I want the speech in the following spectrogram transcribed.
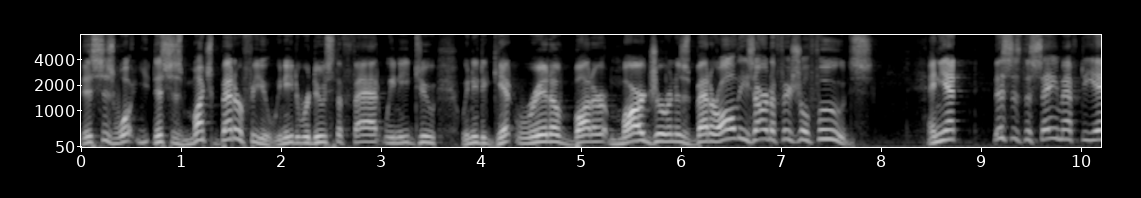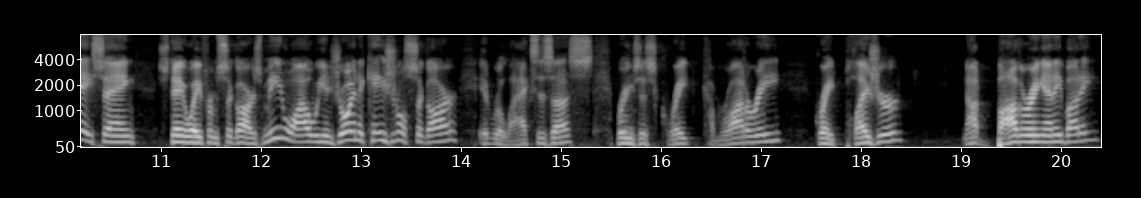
This is what this is much better for you. We need to reduce the fat. We need to we need to get rid of butter. Margarine is better. All these artificial foods. And yet this is the same FDA saying stay away from cigars. Meanwhile, we enjoy an occasional cigar. It relaxes us, brings us great camaraderie, great pleasure, not bothering anybody.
